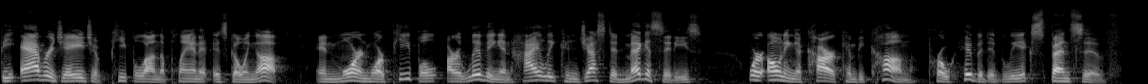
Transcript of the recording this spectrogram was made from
The average age of people on the planet is going up, and more and more people are living in highly congested megacities where owning a car can become prohibitively expensive.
